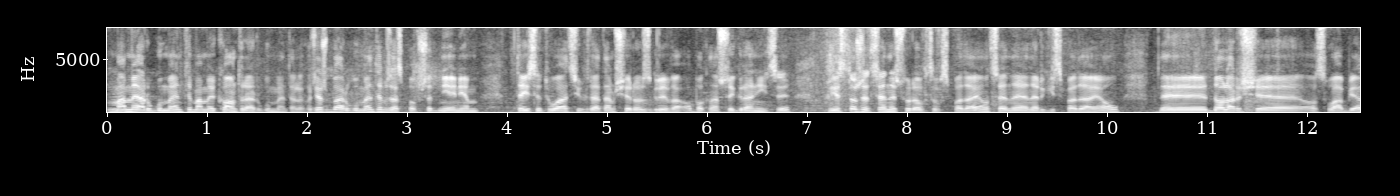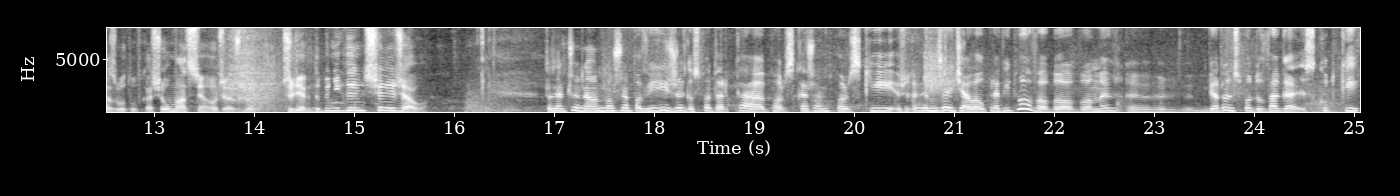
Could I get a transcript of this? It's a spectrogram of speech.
mamy argumenty, mamy kontrargumenty, ale chociażby argumentem za spowszednieniem tej sytuacji, która tam się rozgrywa obok naszej granicy, jest to, że ceny surowców spadają, ceny energii spadają, yy, dolar się osłabia, złotówka się umacnia chociażby, czyli jak gdyby nigdy nic się nie działo. To znaczy, no, można powiedzieć, że gospodarka polska, rząd polski, że tak powiem, zadziałał prawidłowo, bo, bo my, y, biorąc pod uwagę skutki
